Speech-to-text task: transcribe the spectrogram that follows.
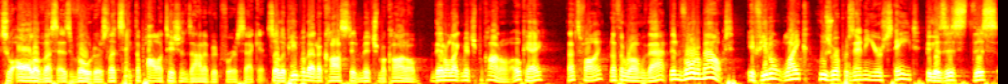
to all of us as voters. Let's take the politicians out of it for a second. So the people that accosted Mitch McConnell, they don't like Mitch McConnell. Okay. That's fine. Nothing wrong with that. Then vote him out. If you don't like who's representing your state because this this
